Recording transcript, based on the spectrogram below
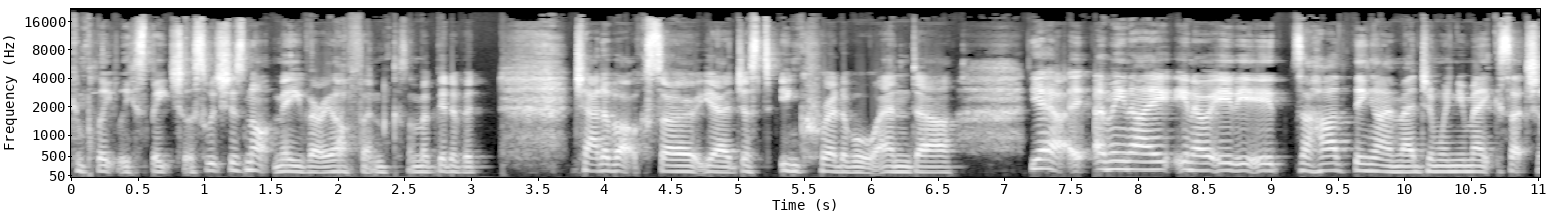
completely speechless, which is not me very often because I'm a bit of a chatterbox. So yeah, just incredible. And uh, yeah, I, I, mean, I you know, it, it's a hard thing I imagine when you make such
